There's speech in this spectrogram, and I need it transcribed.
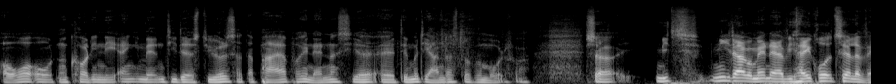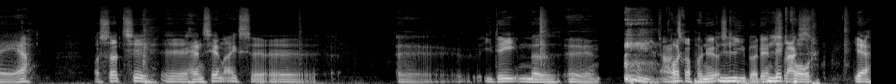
overordnet koordinering imellem de der styrelser, der peger på hinanden og siger, øh, det må de andre stå på mål for. Så mit, mit argument er, at vi har ikke råd til at lade være. Og så til øh, Hans Henriks øh, øh, idé med øh, entreprenørskib og den Lidt slags. kort. Ja,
